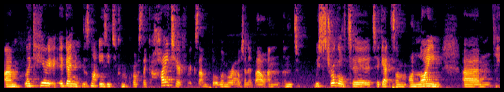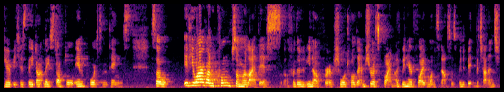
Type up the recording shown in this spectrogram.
um, like here again it's not easy to come across like a high chair for example when we're out and about and, and we struggle to to get some online um, here because they don't they stopped all imports and things. So if you are going to come somewhere like this for the you know for a short holiday, I'm sure it's fine. I've been here five months now, so it's been a bit of a challenge.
